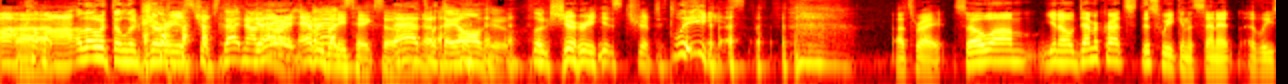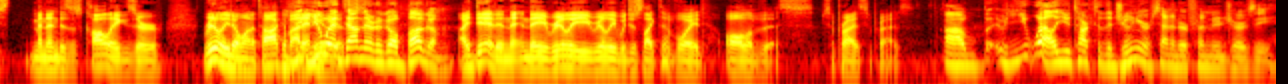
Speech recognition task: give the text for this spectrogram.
Ah, come on! Although with the luxurious trips, that now Yeah, there- all right, everybody that's- takes them. That's Yeah. what they all do. luxurious trips, please. That's right. So, um, you know, Democrats this week in the Senate, at least Menendez's colleagues, are really don't want to talk about you any. you of went this. down there to go bug them. I did, and and they really, really would just like to avoid all of this. Surprise, surprise. Uh, but you, well, you talked to the junior senator from New Jersey,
